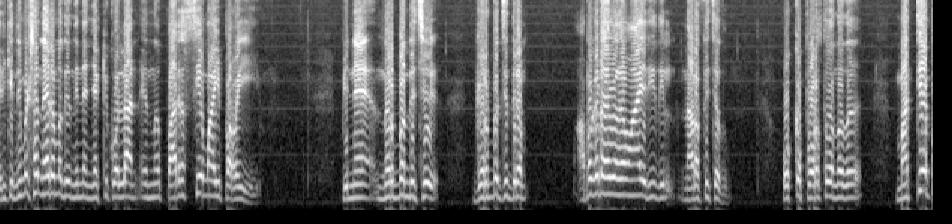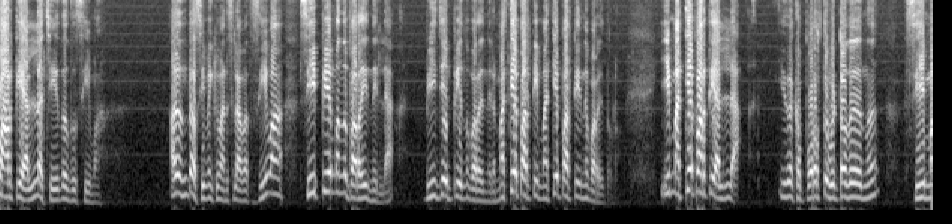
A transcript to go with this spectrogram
എനിക്ക് നിമിഷ നേരം മതി നിന്നെ ഞെക്കിക്കൊല്ലാൻ എന്ന് പരസ്യമായി പറയുകയും പിന്നെ നിർബന്ധിച്ച് ഗർഭഛിദ്രം അപകടകരമായ രീതിയിൽ നടത്തിച്ചതും ഒക്കെ പുറത്തു വന്നത് മറ്റേ പാർട്ടി അല്ല ചെയ്തത് സീമ. അതെന്താ സീമയ്ക്ക് മനസ്സിലാവാത്ത? സീമ സി പി എം എന്ന് പറയുന്നില്ല ബി ജെ പി എന്ന് പറയുന്നില്ല. മറ്റേ പാർട്ടി മറ്റേ പാർട്ടി എന്ന് പറയുന്നുള്ളൂ. ഈ മറ്റേ പാർട്ടി അല്ല ഇതൊക്കെ പുറത്തു വിട്ടത് എന്ന് സീമ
